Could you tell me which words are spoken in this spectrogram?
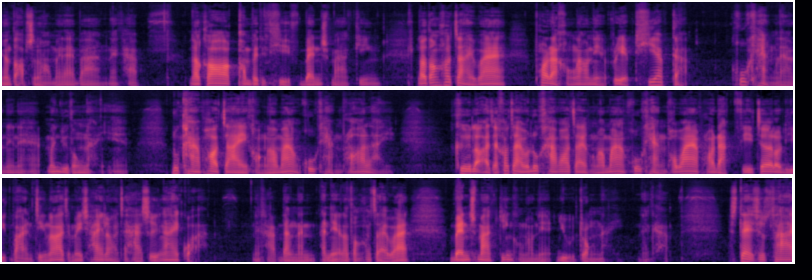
ยังตอบสนองไม่ได้บ้างนะครับแล้วก็ competitive benchmarking เราต้องเข้าใจว่า product ของเราเนี่ยเปรียบเทียบกับคู่แข่งแล้วเนี่ยนะฮะมันอยู่ตรงไหน ลูกค้าพอใจของเรามากกว่าคู่แข่งเพราะอะไร คือเราอาจจะเข้าใจว่าลูกค้าพอใจของเรามากคู่แข่งเพราะว่า Product Feature เราดีกว่าจริงเราอาจจะไม่ใช่เราอาจจะหาซื้อง่ายกว่านะครับดังนั้นอันนี้เราต้องเข้าใจว่า Benchmarking ของเราเนี่ยอยู่ตรงไหนนะครับ stage สุดท้าย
